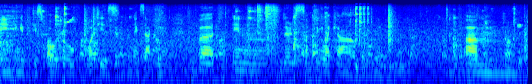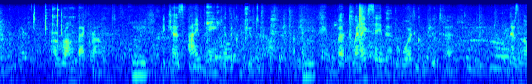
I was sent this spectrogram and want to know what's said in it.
painting, if it is photo, what is exactly. But in there's something like a um, a wrong background because I paint with the computer. Okay, but when I say the, the word computer, there's no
